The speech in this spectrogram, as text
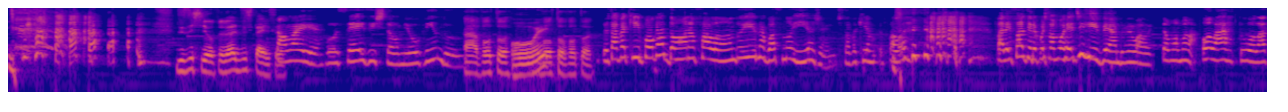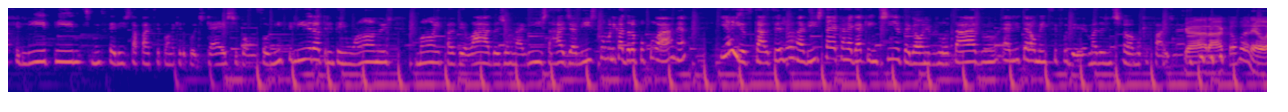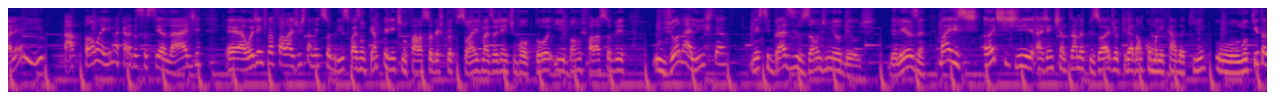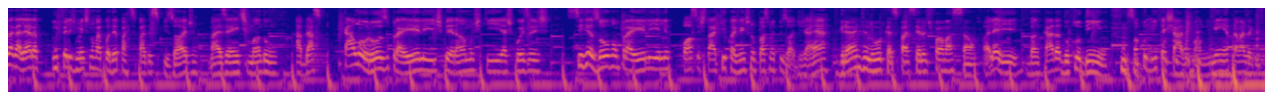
Desistiu, primeira desistência. Calma aí. Vocês estão me ouvindo? Ah, voltou. Oi? Voltou, voltou. Eu tava aqui empolgadona falando e o negócio não ia, gente. Tava aqui falando. Falei sozinha, depois vai morrer de rir vendo meu áudio. Então vamos lá. Olá, Arthur. Olá, Felipe. Muito feliz de estar participando aqui do podcast. Bom, sou Nice Lira, 31 anos, mãe favelada, jornalista, radialista, comunicadora popular, né? E é isso, cara. Ser jornalista é carregar quentinha, pegar ônibus lotado, é literalmente se fuder. Mas a gente ama o que faz, né? Caraca, mané, olha aí. Tapão aí na cara da sociedade. É, hoje a gente vai falar justamente sobre isso. Faz um tempo que a gente não fala sobre as profissões, mas hoje a gente voltou e vamos falar sobre o jornalista nesse Brasilzão de meu Deus. Beleza? Mas antes de a gente entrar no episódio, eu queria dar um comunicado aqui. O Luquita da galera, infelizmente, não vai poder participar desse episódio, mas a gente manda um abraço caloroso pra ele e esperamos que as coisas se resolvam pra ele e ele possa estar aqui com a gente no próximo episódio. Já é? Grande Lucas, parceiro de formação. Olha aí, bancada do clubinho. Só clubinho fechado, irmão. Ninguém entra mais aqui.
